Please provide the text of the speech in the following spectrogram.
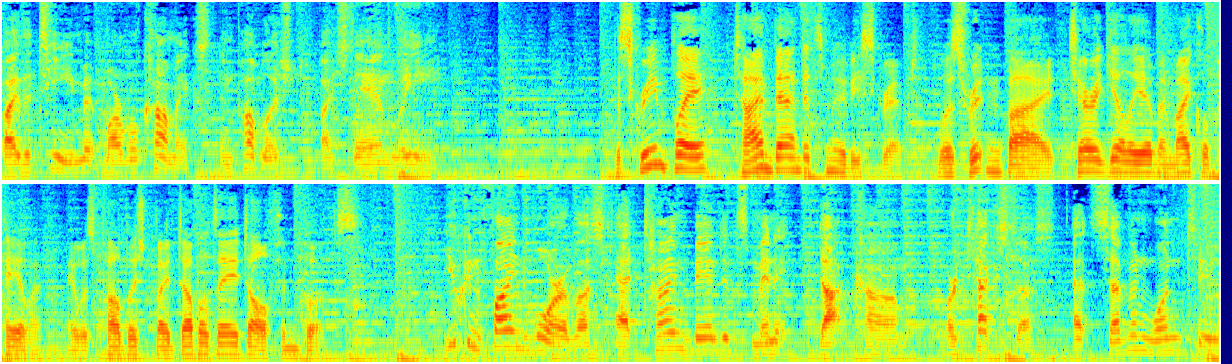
by the team at Marvel Comics and published by Stan Lee. The screenplay, Time Bandits movie script, was written by Terry Gilliam and Michael Palin. It was published by Doubleday Dolphin Books. You can find more of us at timebanditsminute.com or text us at 712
